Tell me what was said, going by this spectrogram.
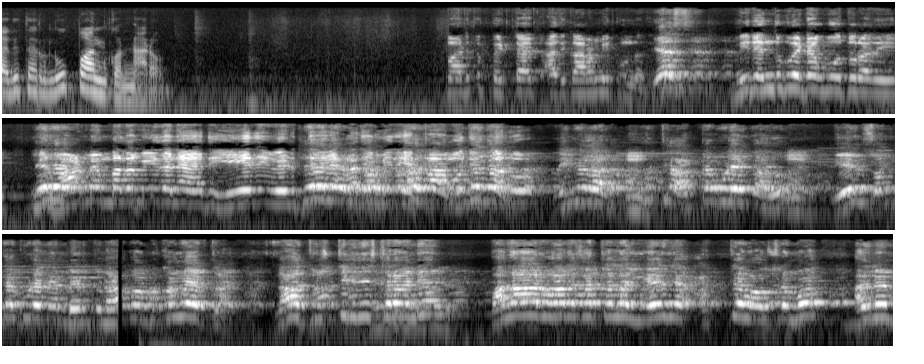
తదితరులు పాల్గొన్నారు. వాటికి పెట్టే అధికారం మీకు ఉన్నది. మీరు ఎందుకు పెట్టకపోతున్నారు అది? వార్డ్ మెంబర్ల మీదనే అది. ఏది పెడితే అది మీరు కూడా నేను పెడుతున్నా నా దృష్టికి తీసుకురండి. పదహారు వాడ గంటల ఏది అత్యం అవసరమో అది నేను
